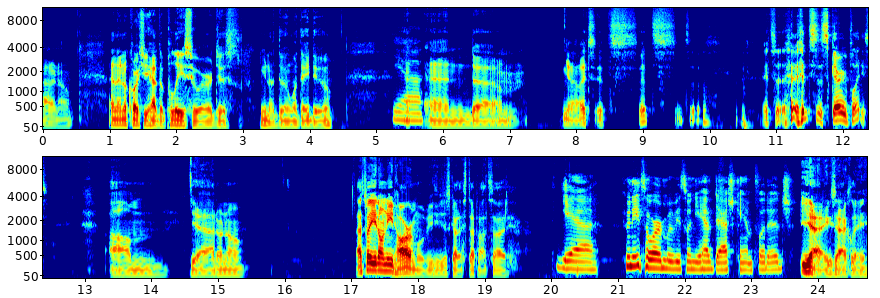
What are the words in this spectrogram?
I don't know, and then of course you have the police who are just you know doing what they do. Yeah, and um, you know it's it's it's it's a it's a it's a scary place. Um, yeah, I don't know. That's why you don't need horror movies. You just got to step outside. Yeah. Who needs horror movies when you have dash cam footage? Yeah, exactly.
